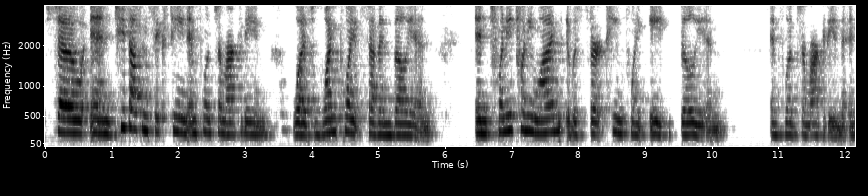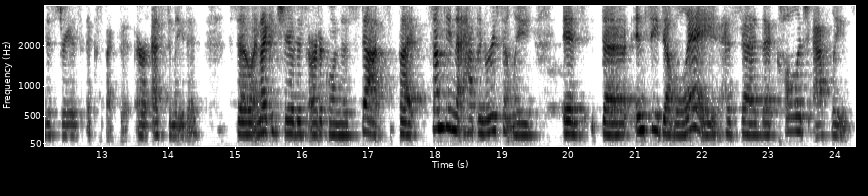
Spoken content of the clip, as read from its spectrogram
so in 2016, influencer marketing was 1.7 billion. In 2021, it was 13.8 billion influencer marketing the industry is expected or estimated. So, and I could share this article and those stats, but something that happened recently is the NCAA has said that college athletes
